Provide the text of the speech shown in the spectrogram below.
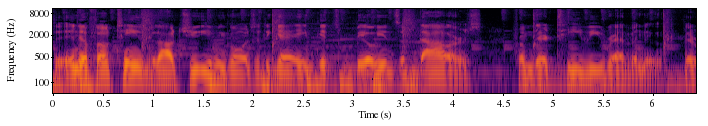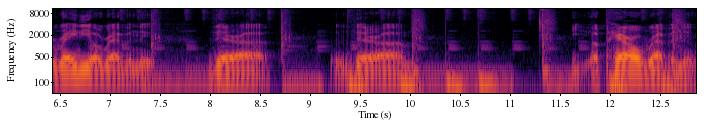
The NFL teams, without you even going to the game, gets billions of dollars from their TV revenue, their radio revenue, their uh, their um, apparel revenue.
